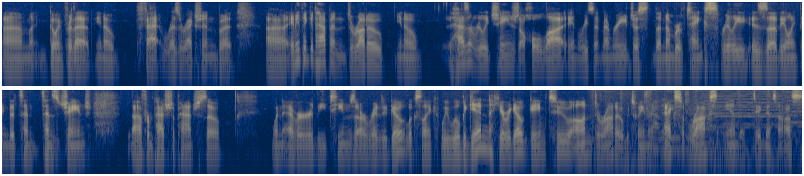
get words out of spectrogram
um, going for that, you know, fat resurrection, but uh, anything could happen. Dorado, you know, hasn't really changed a whole lot in recent memory. Just the number of tanks really is uh, the only thing that ten- tends to change uh, from patch to patch. So whenever the teams are ready to go, it looks like we will begin. Here we go, game two on Dorado between X Rocks and Dignitas.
